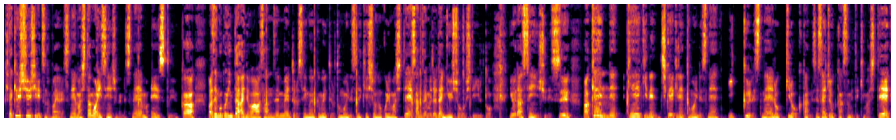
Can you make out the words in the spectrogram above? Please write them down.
北九州市立の場合はですね、まあ、下森選手がですね、まあ、エースというか、まあ、全国インターハイでは3000メートル、1500メートルともにですね、決勝残りまして、3000メートルでは入賞をしているというような選手です。まあ、県ね、県駅伝、地区駅伝ともにですね、1区ですね、6キロ区間ですね、最長区間進めてきまして、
